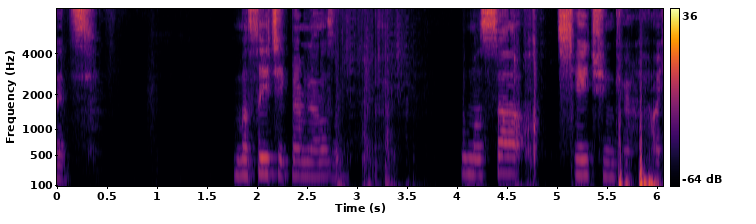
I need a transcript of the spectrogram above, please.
Evet. Masayı çekmem lazım. Bu masa şey çünkü. Ay.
